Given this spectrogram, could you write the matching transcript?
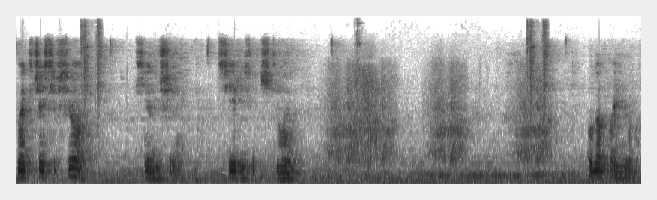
на этой части все. В следующей серии, значит, мы... Куда пойдем?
